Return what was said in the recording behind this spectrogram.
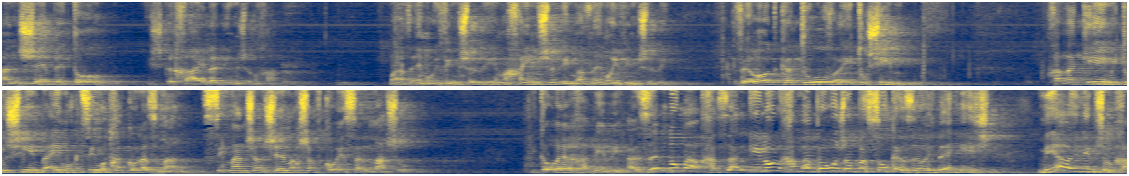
אנשי ביתו, אשתך, הילדים שלך. מה זה, הם אויבים שלי? הם החיים שלי, מה זה הם אויבים שלי? ועוד כתוב, היתושים. חרקים, יתושים, באים, עוקצים אותך כל הזמן. סימן שהשם עכשיו כועס על משהו. תתעורר חביבי. על זה מדובר, חז"ל גילו לך מה פירוש הפסוק הזה, אויבי איש. מי האויבים שלך?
